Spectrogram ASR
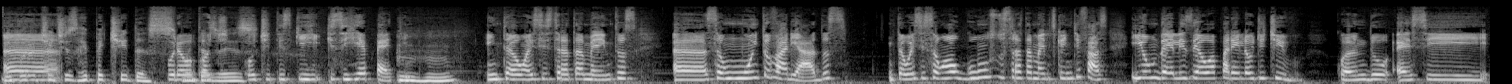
E por uh, otites repetidas, por muitas ot vezes. otites que, que se repetem. Uhum. Então, esses tratamentos uh, são muito variados. Então, esses são alguns dos tratamentos que a gente faz. E um deles é o aparelho auditivo. Quando esse,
